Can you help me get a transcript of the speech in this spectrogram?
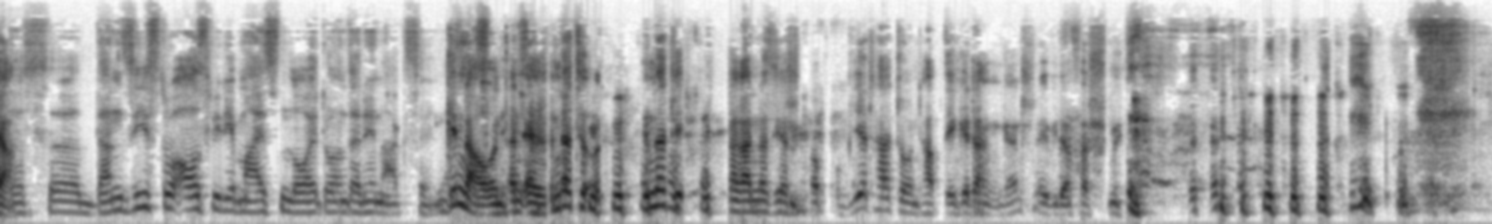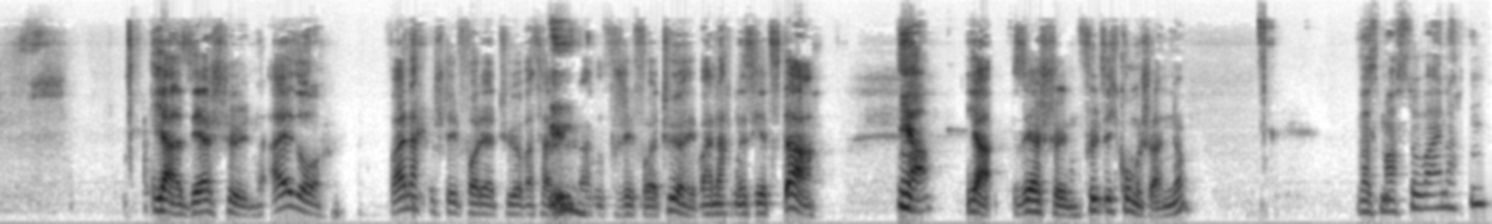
Ja. Das, äh, dann siehst du aus wie die meisten Leute unter den Achseln. Das genau. Und dann erinnerte, erinnerte ich mich daran, dass ich das schon mal probiert hatte und habe den Gedanken ganz schnell wieder verschmissen. ja, sehr schön. Also, Weihnachten steht vor der Tür. Was heißt Weihnachten steht vor der Tür? Weihnachten ist jetzt da. Ja. Ja, sehr schön. Fühlt sich komisch an, ne? Was machst du Weihnachten?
